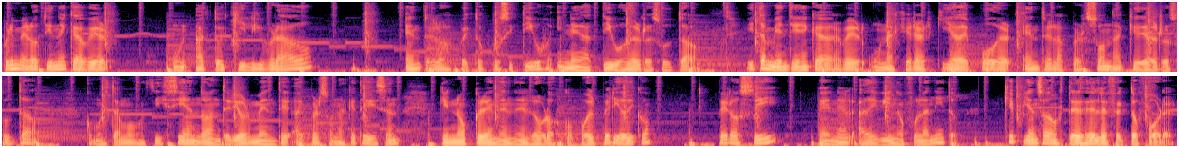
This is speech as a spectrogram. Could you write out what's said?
Primero tiene que haber un acto equilibrado entre los aspectos positivos y negativos del resultado. Y también tiene que haber una jerarquía de poder entre la persona que da el resultado como estamos diciendo anteriormente, hay personas que te dicen que no creen en el horóscopo del periódico, pero sí en el adivino fulanito. ¿Qué piensan ustedes del efecto Forer?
